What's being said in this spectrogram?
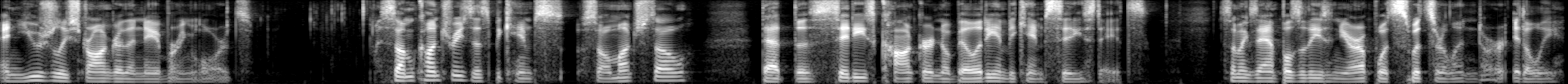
and usually stronger than neighboring lords. Some countries, this became so much so that the cities conquered nobility and became city states. Some examples of these in Europe was Switzerland or Italy.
